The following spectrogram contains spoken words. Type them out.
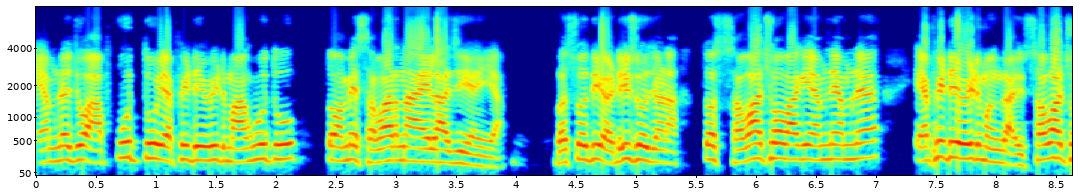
એમને જો આપવું જ તું એફિડેવિટ માંગવું તું તો અમે સવારના આવેલા છીએ અહીંયા. બસો થી અઢીસો જણા. તો સવા છ વાગે એમને અમને એફિડેવિટ મંગાવ્યું. સવા છ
